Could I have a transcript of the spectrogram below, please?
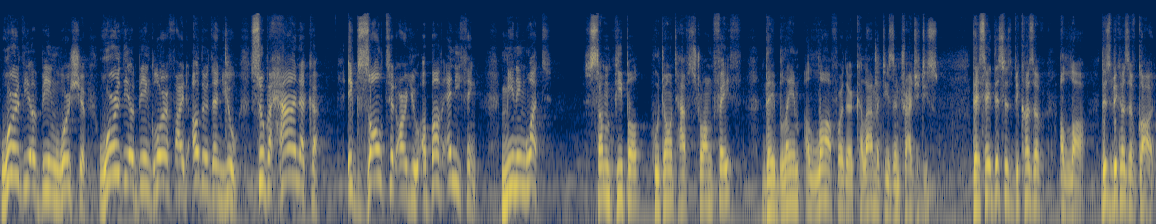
worthy of being worshipped, worthy of being glorified other than you. Subhanaka, exalted are you above anything. Meaning what? Some people who don't have strong faith, they blame Allah for their calamities and tragedies. They say this is because of Allah, this is because of God.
